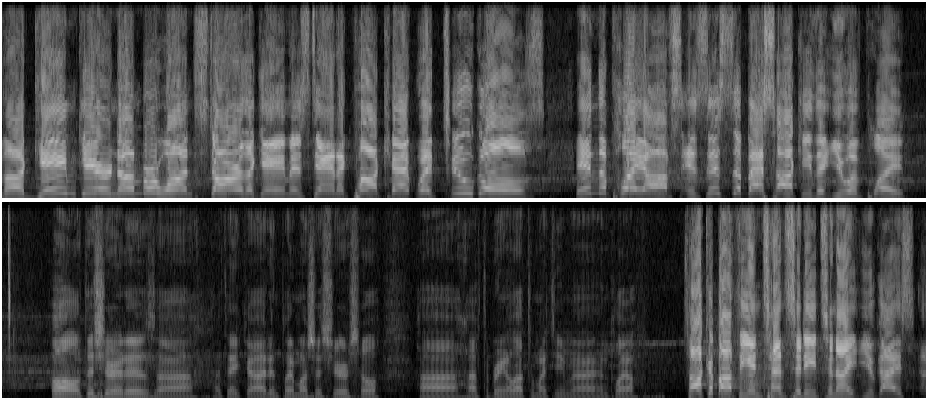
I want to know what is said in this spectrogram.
The game gear number one star of the game is Danick Paquette with two goals in the playoffs. Is this the best hockey that you have played? Well, this year it is. Uh, I think uh, I didn't play much this year, so uh, I have to bring a lot to my team uh, in playoff. Talk about the intensity tonight. You guys, uh,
